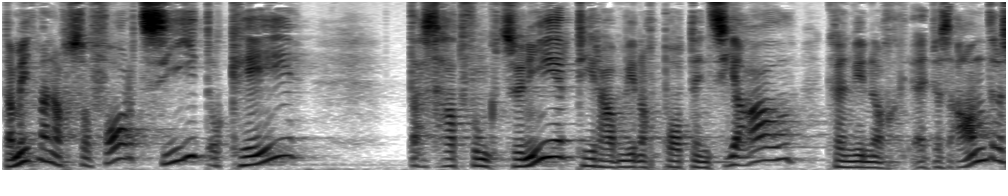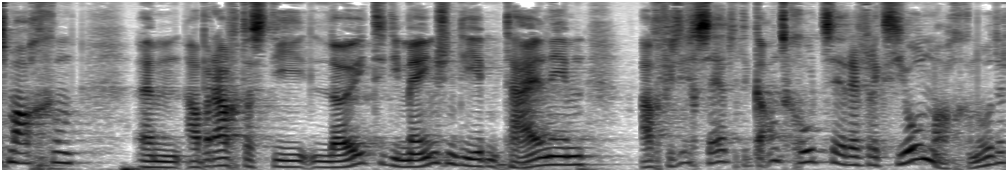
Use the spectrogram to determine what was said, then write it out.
Damit man auch sofort sieht, okay, das hat funktioniert, hier haben wir noch Potenzial, können wir noch etwas anderes machen, ähm, aber auch, dass die Leute, die Menschen, die eben teilnehmen, auch für sich selbst eine ganz kurze Reflexion machen, oder?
